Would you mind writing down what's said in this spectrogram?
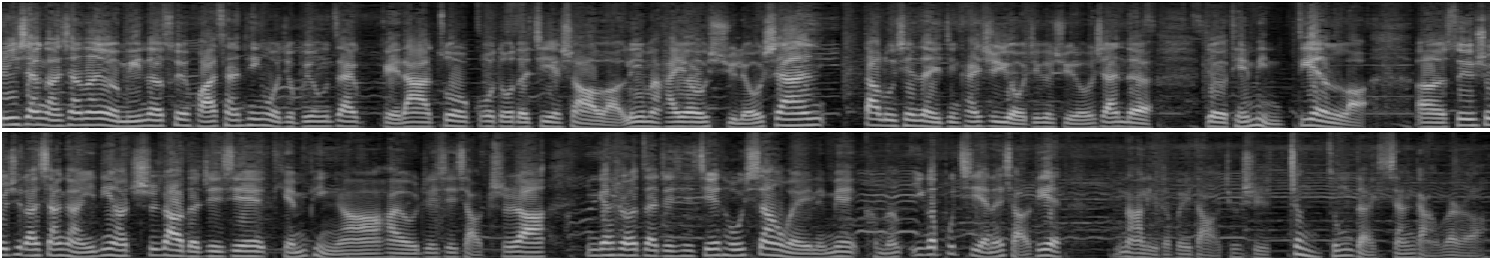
至于香港相当有名的翠华餐厅，我就不用再给大家做过多的介绍了。另外还有许留山，大陆现在已经开始有这个许留山的有甜品店了。呃，所以说去到香港一定要吃到的这些甜品啊，还有这些小吃啊，应该说在这些街头巷尾里面，可能一个不起眼的小店，那里的味道就是正宗的香港味儿啊。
